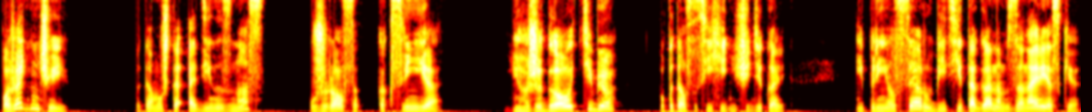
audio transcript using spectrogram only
Пожадничай!» «Потому что один из нас ужрался, как свинья». «Не ожидал от тебя!» — попытался съехидничать дикарь. «И принялся рубить ятаганом занавески!»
